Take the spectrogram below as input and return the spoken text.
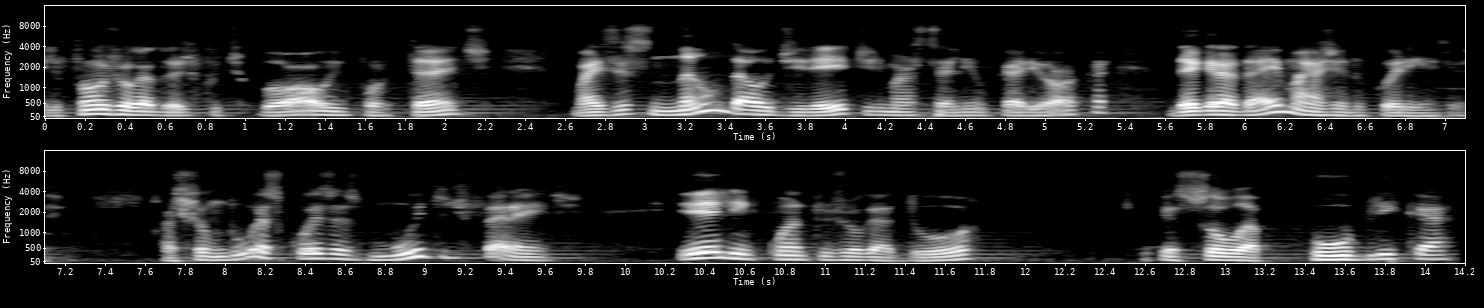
Ele foi um jogador de futebol importante, mas isso não dá o direito de Marcelinho Carioca degradar a imagem do Corinthians. Acho que são duas coisas muito diferentes. Ele, enquanto jogador, pessoa pública,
